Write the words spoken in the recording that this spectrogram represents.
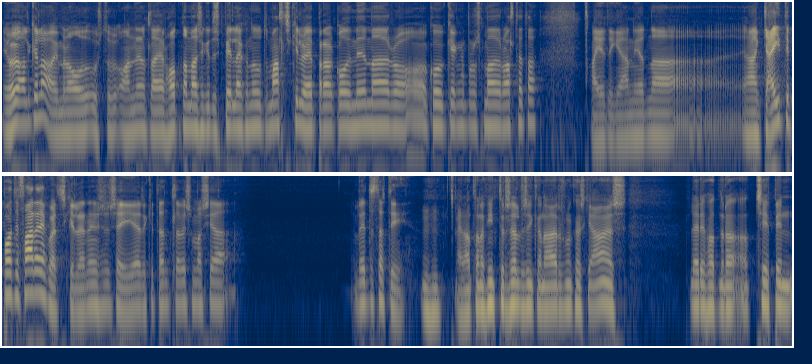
jú, jú, algjörlega meina, og, úst, og hann er náttúrulega er hotnamaður sem getur spilað eitthvað út um allt skilur, er bara góðið miðmaður og, og góðið gegnubróðsmaður og allt þetta að ég veit ekki, hann hérna hann gæti leitast eftir Mm En allan að fíntur selvisingana eru svona kannski aðeins leiri fannir að chip inn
